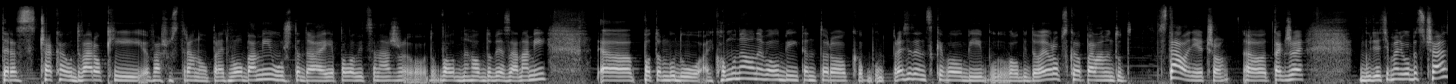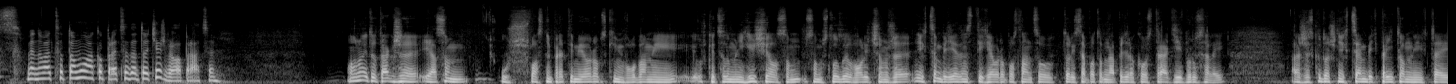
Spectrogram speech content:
teraz čakajú dva roky vašu stranu pred voľbami, už teda je polovica nášho volebného obdobia za nami. Potom budú aj komunálne voľby tento rok, budú prezidentské voľby, budú voľby do Európskeho parlamentu, stále niečo. Takže budete mať vôbec čas venovať sa tomu ako predseda, to je tiež veľa práce. Ono je to tak, že ja som už vlastne pred tými európskymi voľbami, už keď som do nich išiel, som, som slúbil voličom, že nechcem byť jeden z tých europoslancov, ktorý sa potom na 5 rokov stratí v Bruseli. A že skutočne chcem byť prítomný v tej,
